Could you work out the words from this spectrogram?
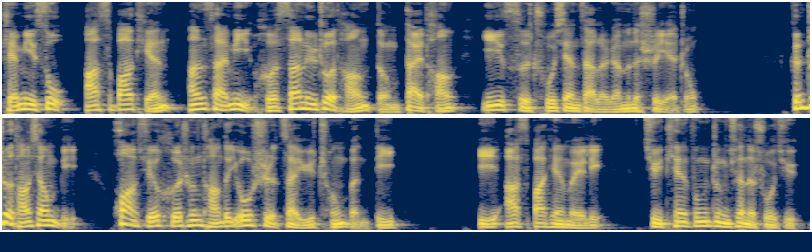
甜蜜素、阿斯巴甜、安赛蜜和三氯蔗糖等代糖依次出现在了人们的视野中。跟蔗糖相比，化学合成糖的优势在于成本低。以阿斯巴甜为例，据天风证券的数据，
